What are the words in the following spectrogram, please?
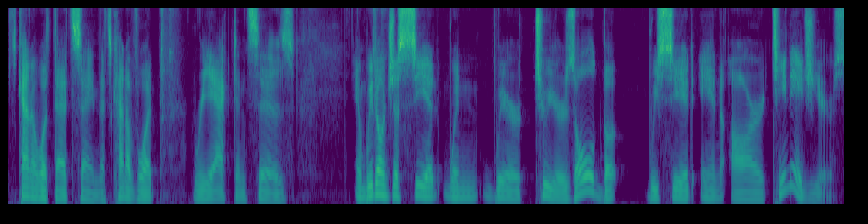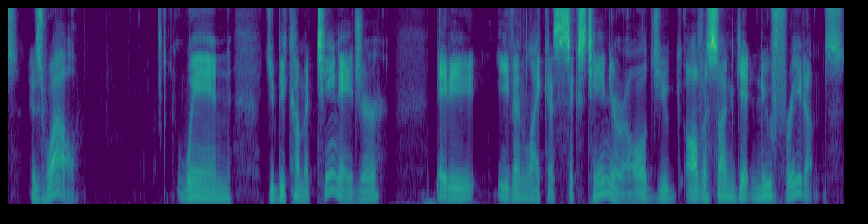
It's kind of what that's saying. That's kind of what reactance is. And we don't just see it when we're two years old, but we see it in our teenage years as well. When you become a teenager, maybe even like a 16 year old, you all of a sudden get new freedoms.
